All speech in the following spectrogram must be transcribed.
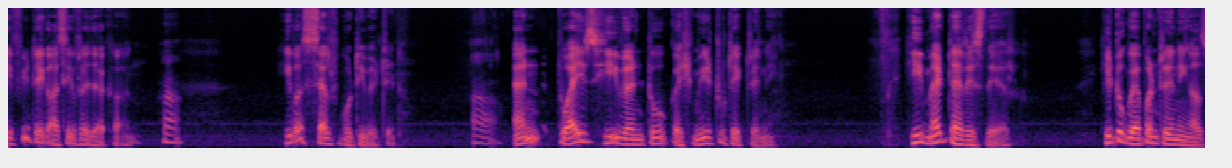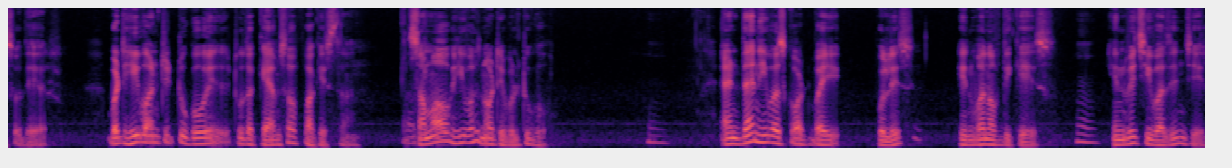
if you take Asif Raza Khan he was self motivated And twice he went to Kashmir to take training. He met terrorists there. He took weapon training also there. But he wanted to go to the camps of Pakistan. Okay. Somehow he was not able to go. Hmm. And then he was caught by police in one of the case hmm. in which he was in jail.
